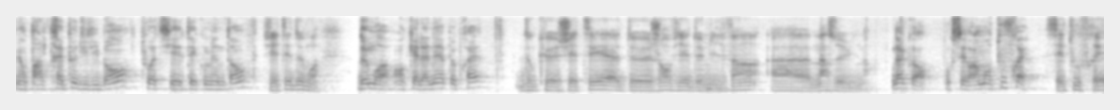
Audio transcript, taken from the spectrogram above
mais on parle très peu du Liban. Toi, tu y as été combien de temps? J'ai été deux mois. Deux mois. En quelle année à peu près? Donc j'étais de janvier 2020 à mars 2020. D'accord. Donc c'est vraiment tout frais. C'est tout frais.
